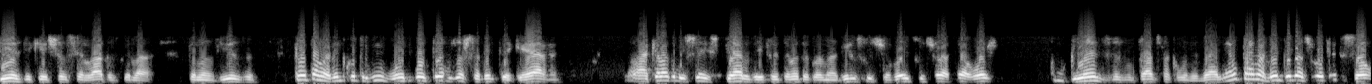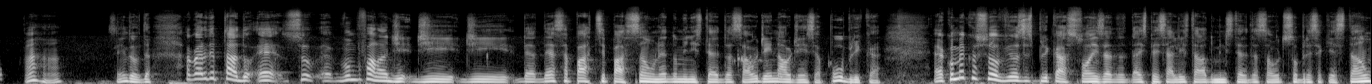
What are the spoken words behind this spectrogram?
desde que chanceladas pela, pela Anvisa. Então o Parlamento contribuiu muito, voltamos o orçamento de guerra. Aquela comissão externa de enfrentamento ao coronavírus funcionou e funciona até hoje com grandes resultados para a comunidade. É o Parlamento tendo a sua contribuição. Aham. Sem dúvida. Agora, deputado, é, so, é, vamos falar de, de, de, de, dessa participação né, do Ministério da Saúde aí na audiência pública. É, como é que o senhor viu as explicações da, da especialista lá do Ministério da Saúde sobre essa questão?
